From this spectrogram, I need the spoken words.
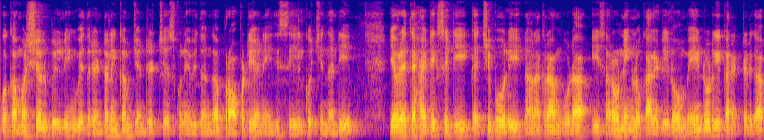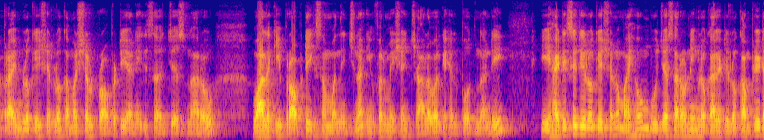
ఒక commercial building with rental income generate చేసుకునే విధంగా ప్రాపర్టీ అనేది సేల్కి వచ్చిందండి. ఎవరైతే హైటెక్ సిటీ గచ్చిబౌలి నానక్రామ్గూడ ఈ సరౌండింగ్ లొకాలిటీలో మెయిన్ రోడ్కి కనెక్టెడ్గా ప్రైమ్ లొకేషన్లో కమర్షియల్ ప్రాపర్టీ అనేది సర్చ్ చేస్తున్నారో వాళ్ళకి ప్రాపర్టీకి సంబంధించిన ఇన్ఫర్మేషన్ చాలా వరకు హెల్ప్ అవుతుందండి. ఈ హైటెక్ సిటీ లొకేషన్లో మైహోమ్ హోమ్ సరౌండింగ్ లొకాలిటీలో కంప్లీట్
